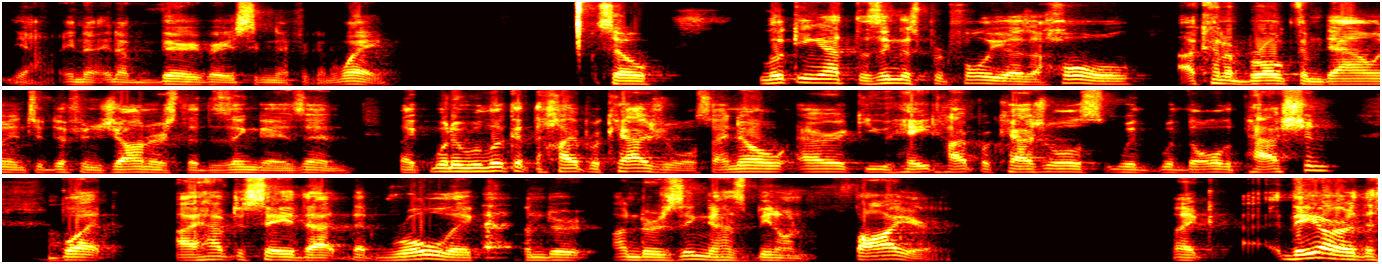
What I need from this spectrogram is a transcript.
yeah in a, in a very very significant way so looking at the Zynga's portfolio as a whole, I kind of broke them down into different genres that the Zynga is in. Like when we look at the hyper casuals, I know Eric, you hate hyper casuals with with all the passion, but I have to say that that Rollic under under Zynga has been on fire. Like they are the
